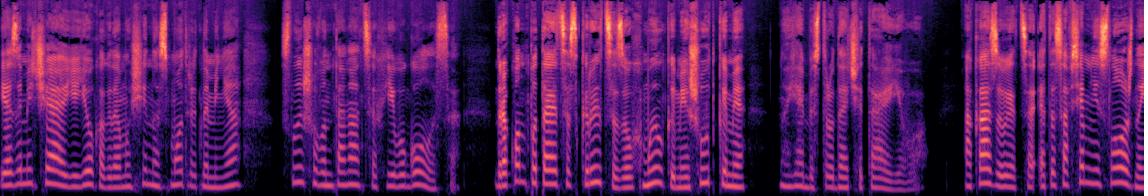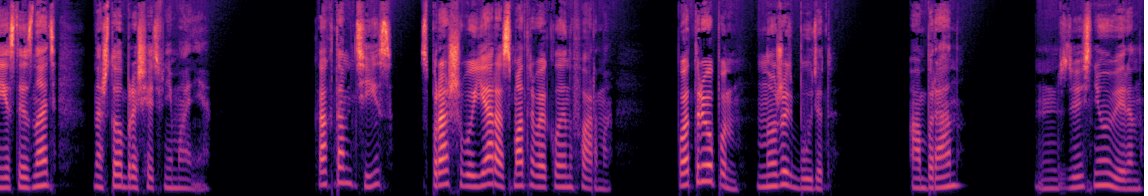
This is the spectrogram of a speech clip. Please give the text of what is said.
Я замечаю ее, когда мужчина смотрит на меня, слышу в интонациях его голоса. Дракон пытается скрыться за ухмылками и шутками, но я без труда читаю его. Оказывается, это совсем не сложно, если знать, на что обращать внимание. «Как там Тис?» — спрашиваю я, рассматривая Клоенфарна. «Потрёпан, но жить будет». «А Бран?» «Здесь не уверен».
